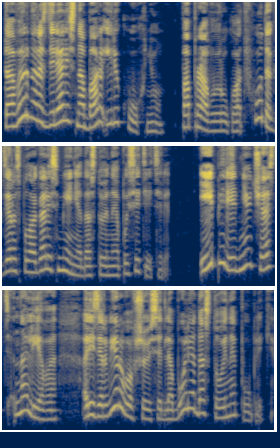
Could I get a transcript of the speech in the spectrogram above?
Таверны разделялись на бар или кухню, по правую руку от входа, где располагались менее достойные посетители, и переднюю часть налево, резервировавшуюся для более достойной публики.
